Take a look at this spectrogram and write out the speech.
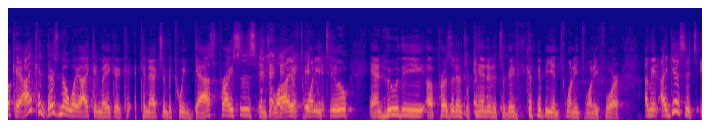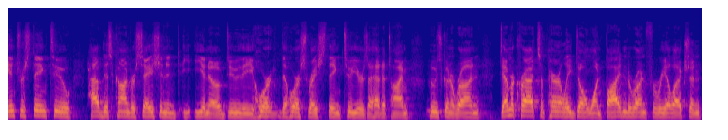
Okay, I can. There's no way I can make a connection between gas prices in July of 22 and who the uh, presidential candidates are going to be in 2024. I mean, I guess it's interesting to have this conversation and you know do the horse the horse race thing two years ahead of time. Who's going to run? Democrats apparently don't want Biden to run for reelection.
